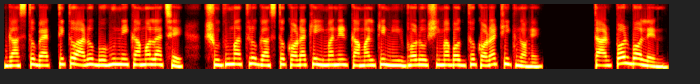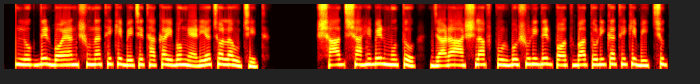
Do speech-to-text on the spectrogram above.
গাস্ত ব্যতীত আরও বহু নেকামল আছে, শুধুমাত্র গাস্ত করাকে ইমানের কামালকে নির্ভর ও সীমাবদ্ধ করা ঠিক নহে। তারপর বলেন, লোকদের বয়ান শোনা থেকে বেঁচে থাকা এবং এড়িয়ে চলা উচিত। সাদ সাহেবের মতো যারা আশলাফ পূর্বসূরিদের পথ বা তরিকা থেকে বিচ্যুত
